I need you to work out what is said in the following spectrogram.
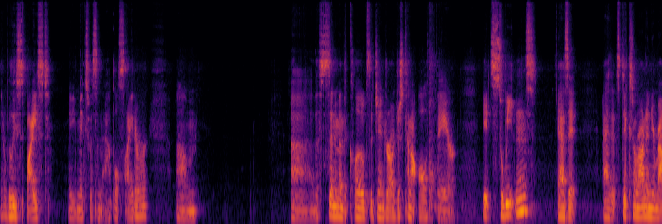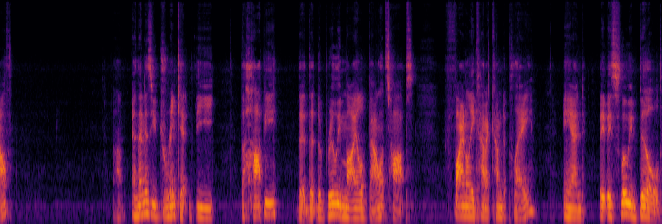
you know, really spiced, maybe mixed with some apple cider. Um, uh, the cinnamon, the cloves, the ginger are just kind of all there. It sweetens as it as it sticks around in your mouth, um, and then as you drink it, the the hoppy, the the, the really mild, balanced hops finally kind of come to play, and they, they slowly build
